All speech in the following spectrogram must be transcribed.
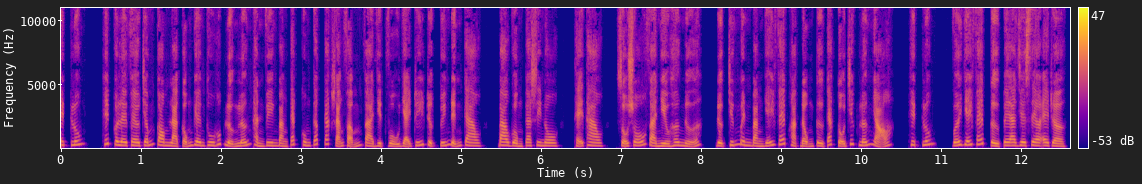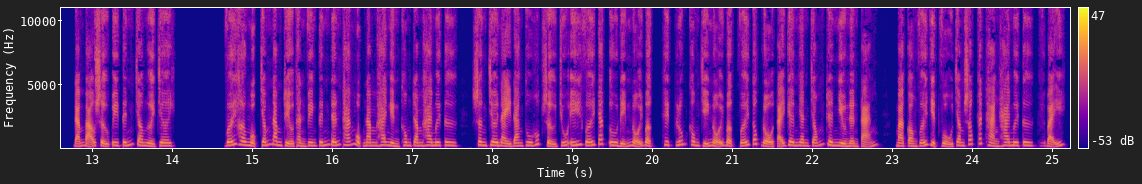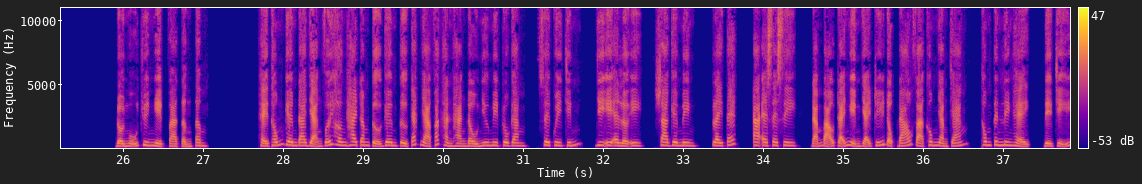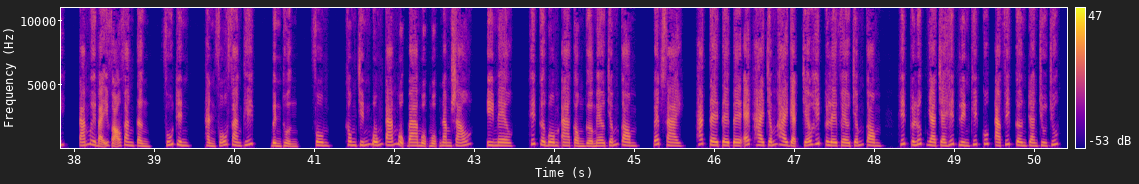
Hitclub, Hitclefel.com là cổng game thu hút lượng lớn thành viên bằng cách cung cấp các sản phẩm và dịch vụ giải trí trực tuyến đỉnh cao, bao gồm casino, thể thao, sổ số và nhiều hơn nữa, được chứng minh bằng giấy phép hoạt động từ các tổ chức lớn nhỏ. Hitclub, với giấy phép từ PAGCOR, đảm bảo sự uy tín cho người chơi. Với hơn 1.5 triệu thành viên tính đến tháng 1 năm 2024, sân chơi này đang thu hút sự chú ý với các ưu điểm nổi bật. Hitclub không chỉ nổi bật với tốc độ tải game nhanh chóng trên nhiều nền tảng, mà còn với dịch vụ chăm sóc khách hàng 24/7. Đội ngũ chuyên nghiệp và tận tâm. Hệ thống game đa dạng với hơn 200 tựa game từ các nhà phát hành hàng đầu như Microgun, CQ9, GELI, Sa Gaming, Playtech, AECC, đảm bảo trải nghiệm giải trí độc đáo và không nhàm chán. Thông tin liên hệ, địa chỉ 87 Võ Văn Tần, Phú Trinh, thành phố Phan Thiết, Bình Thuận, phone 0948131156, email hitclubom@gmail.com, website https 2 2 gạch chéo hitclefel com hitclub nha chai hit link trang chu chúc.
